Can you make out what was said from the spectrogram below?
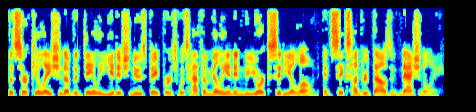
the circulation of the daily Yiddish newspapers was half a million in New York City alone, and 600,000 nationally.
